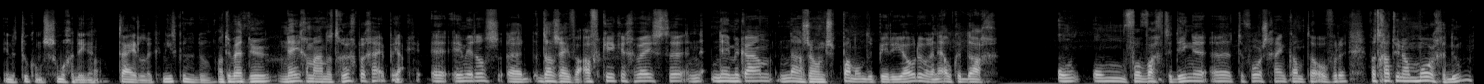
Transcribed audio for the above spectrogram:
in de toekomst sommige dingen tijdelijk niet kunnen doen. Want u bent nu negen maanden terug, begrijp ik, ja. uh, inmiddels. Uh, dat is even afkicken geweest, uh, neem ik aan, na zo'n spannende periode... waarin elke dag on, onverwachte dingen tevoorschijn kan toveren. Wat gaat u nou morgen doen?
